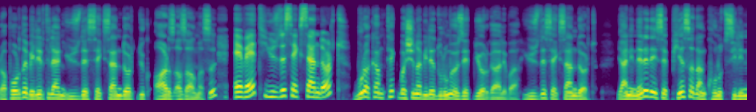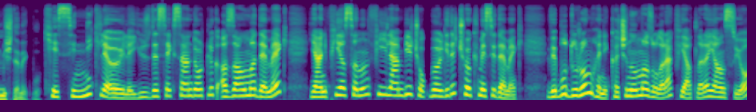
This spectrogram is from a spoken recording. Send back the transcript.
Raporda belirtilen %84'lük arz azalması, Evet, %84. bu rakam tek başına bile durumu özetliyor galiba. %84. Yani neredeyse piyasadan konut silinmiş demek bu. Kesinlikle öyle. %84'lük azalma demek yani piyasanın fiilen birçok bölgede çökmesi demek. Ve bu durum hani kaçınılmaz olarak fiyatlara yansıyor.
